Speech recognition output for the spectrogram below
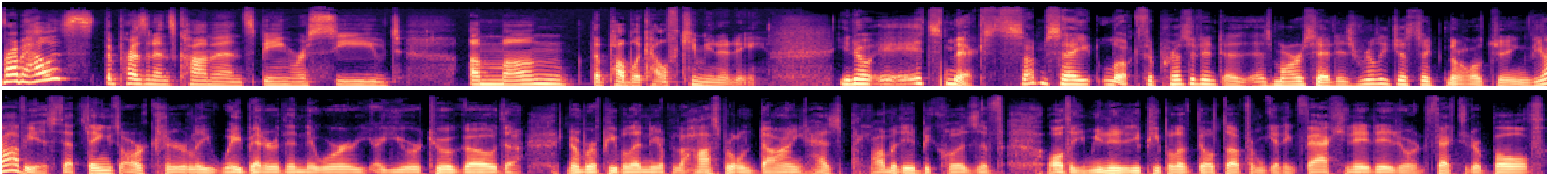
Rob, how is the president's comments being received among the public health community? You know, it's mixed. Some say, look, the president, as Mara said, is really just acknowledging the obvious that things are clearly way better than they were a year or two ago. The number of people ending up in the hospital and dying has plummeted because of all the immunity people have built up from getting vaccinated or infected or both.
